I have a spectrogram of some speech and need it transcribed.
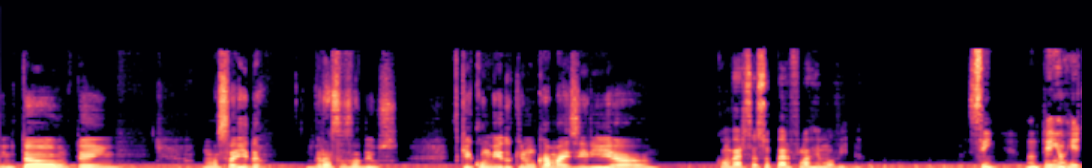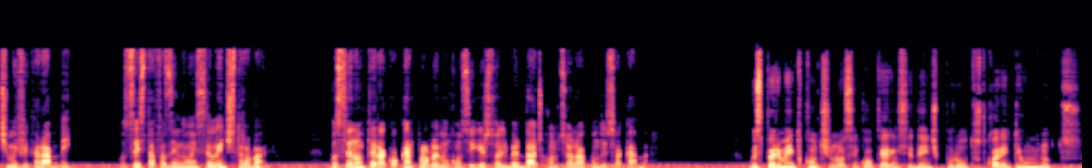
Então tem uma saída? Graças a Deus. Fiquei com medo que nunca mais iria. Conversa supérflua removida. Sim, mantenha o ritmo e ficará bem. Você está fazendo um excelente trabalho. Você não terá qualquer problema em conseguir sua liberdade condicional quando isso acabar. O experimento continua sem qualquer incidente por outros 41 minutos.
